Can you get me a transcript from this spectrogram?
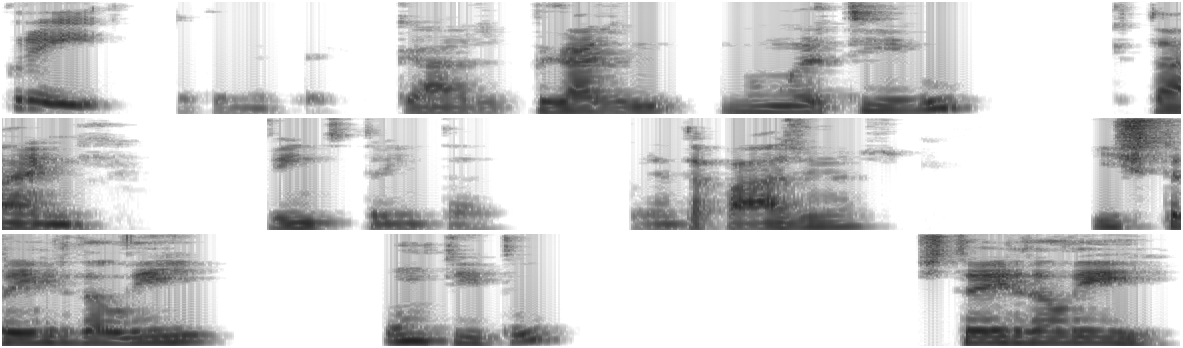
Por aí. Exatamente. Pegar, pegar num artigo que tem 20, 30, 40 páginas e extrair dali um título, extrair dali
